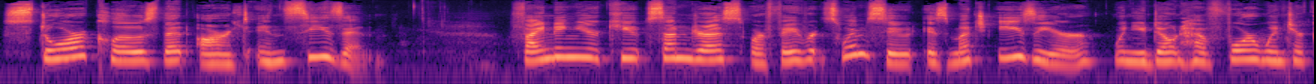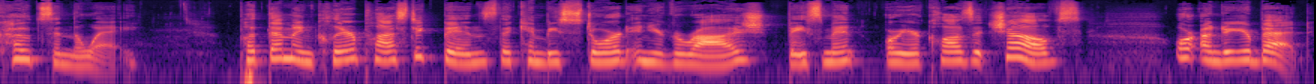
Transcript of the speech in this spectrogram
store clothes that aren't in season. Finding your cute sundress or favorite swimsuit is much easier when you don't have four winter coats in the way. Put them in clear plastic bins that can be stored in your garage, basement, or your closet shelves, or under your bed.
